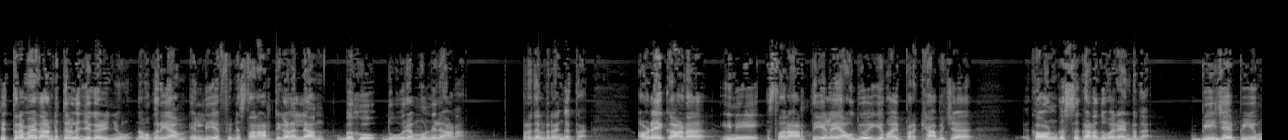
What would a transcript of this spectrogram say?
ചിത്രം ഏതാണ്ട് തെളിഞ്ഞു കഴിഞ്ഞു. നമുക്കറിയാം എൽ ഡി എഫിന്റെ സ്ഥാനാർത്ഥികളെല്ലാം ബഹുദൂരം മുന്നിലാണ് പ്രചരണ രംഗത്ത്. അവിടേക്കാണ് ഇനി സ്ഥാനാർത്ഥികളെ ഔദ്യോഗികമായി പ്രഖ്യാപിച്ച് കോൺഗ്രസ് കടന്നു വരേണ്ടത്. ബി ജെ പിയും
